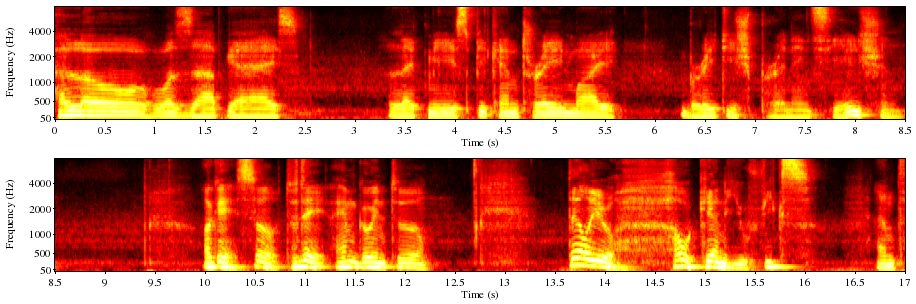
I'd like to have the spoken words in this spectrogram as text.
Hello, what's up, guys? Let me speak and train my British pronunciation. Okay, so today I am going to tell you how can you fix and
